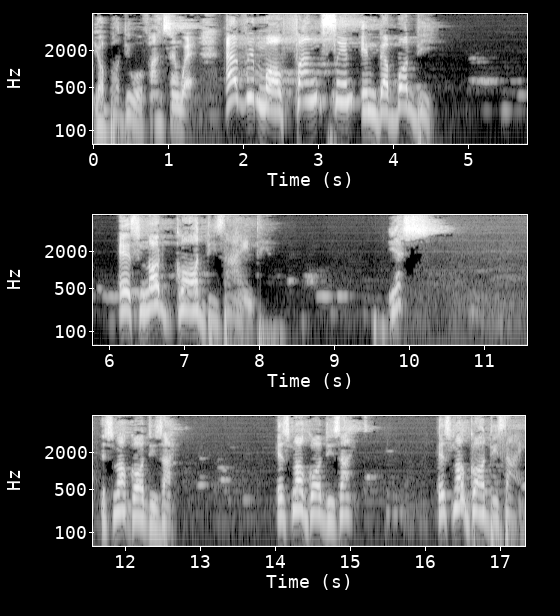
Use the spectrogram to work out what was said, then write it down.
your body will function well. Every malfunction in the body is not God designed. Yes. It's not God designed. It's not God designed. It's not God designed.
